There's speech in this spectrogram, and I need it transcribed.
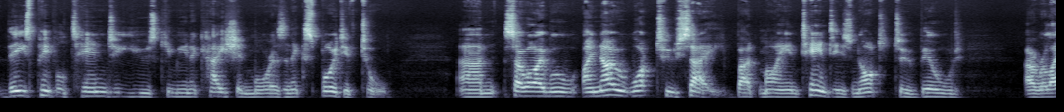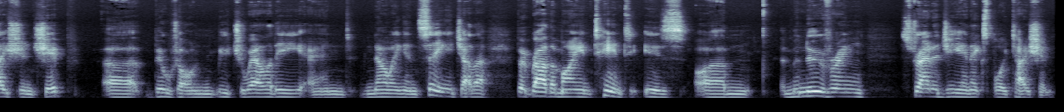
these people tend to use communication more as an exploitive tool. Um, so I will, I know what to say, but my intent is not to build a relationship uh, built on mutuality and knowing and seeing each other, but rather my intent is um, maneuvering, strategy, and exploitation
